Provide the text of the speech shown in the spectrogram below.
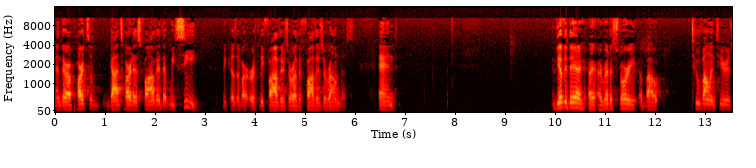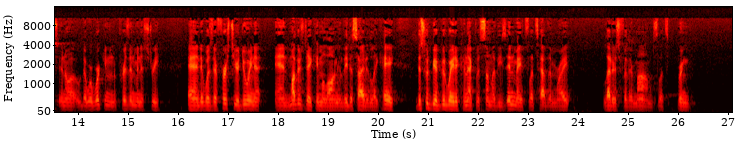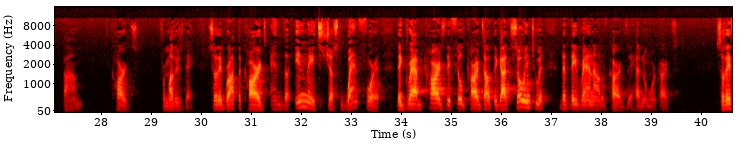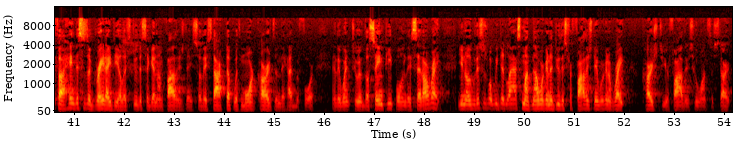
And there are parts of God's heart as Father that we see because of our earthly fathers or other fathers around us. And the other day, I, I read a story about two volunteers a, that were working in a prison ministry, and it was their first year doing it. And Mother's Day came along, and they decided, like, hey, this would be a good way to connect with some of these inmates. Let's have them write letters for their moms. Let's bring um, cards for Mother's Day. So they brought the cards, and the inmates just went for it. They grabbed cards, they filled cards out, they got so into it that they ran out of cards. They had no more cards. So they thought, hey, this is a great idea. Let's do this again on Father's Day. So they stocked up with more cards than they had before. And they went to the same people and they said, all right, you know, this is what we did last month. Now we're going to do this for Father's Day. We're going to write cards to your fathers. Who wants to start?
